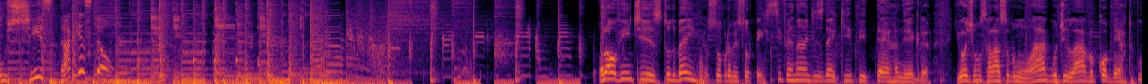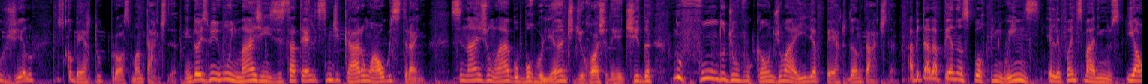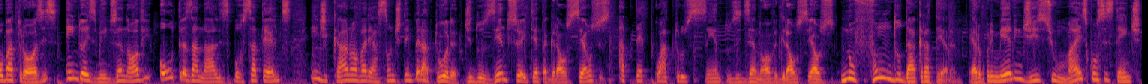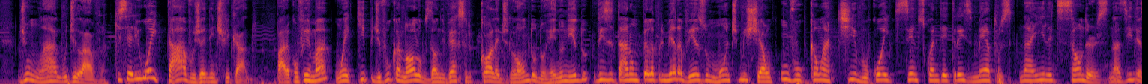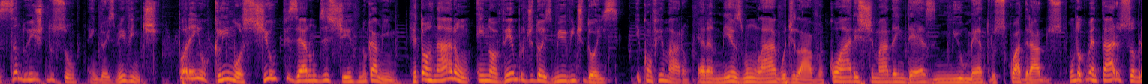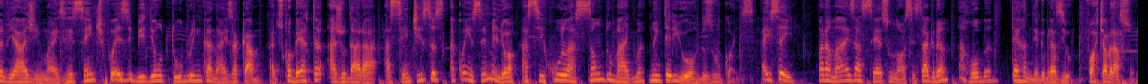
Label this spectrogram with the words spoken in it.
O X da Questão. Olá, ouvintes, tudo bem? Eu sou o professor Percy Fernandes da equipe Terra Negra e hoje vamos falar sobre um lago de lava coberto por gelo descoberto próximo à Antártida. Em 2001, imagens de satélites indicaram algo estranho: sinais de um lago borbulhante de rocha derretida no fundo de um vulcão de uma ilha perto da Antártida. Habitada apenas por pinguins, elefantes marinhos e albatrozes, em 2019, outras análises por satélites indicaram a variação de temperatura de 280 graus Celsius até 419 graus Celsius no fundo da cratera. Era o primeiro indício mais consistente de um lago de lava, que seria o oitavo já identificado. Para confirmar, uma equipe de vulcanólogos da University College London, no Reino Unido, visitaram pela primeira vez o Monte Michel, um vulcão ativo com 843 metros na ilha de Saunders, nas Ilhas Sanduíche do Sul, em 2020. Porém, o clima hostil fizeram desistir no caminho. Retornaram em novembro de 2022 e confirmaram. Era mesmo um lago de lava, com área estimada em 10 mil metros quadrados. Um documentário sobre a viagem mais recente foi exibido em outubro em canais a cabo. A descoberta ajudará as cientistas a conhecer melhor a circulação do magma no interior dos vulcões. É isso aí. Para mais, acesse o nosso Instagram, arroba Terra Negra Brasil. Forte abraço!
